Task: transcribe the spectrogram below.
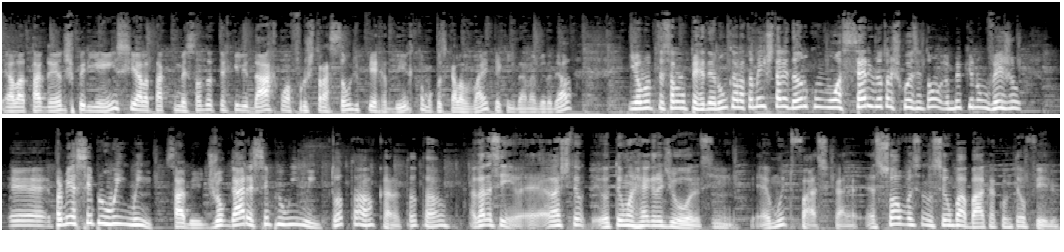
ela tá ganhando experiência, ela tá começando a ter que lidar com a frustração de perder, que é uma coisa que ela vai ter que lidar na vida dela. E ao mesmo tempo, se ela não perder nunca, ela também está lidando com uma série de outras coisas. Então, eu meio que não vejo. É, para mim é sempre win-win, sabe? Jogar é sempre win-win. Total, cara, total. Agora, assim, é, eu acho que eu tenho uma regra de ouro, assim. Hum. É muito fácil, cara. É só você não ser um babaca com teu filho.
